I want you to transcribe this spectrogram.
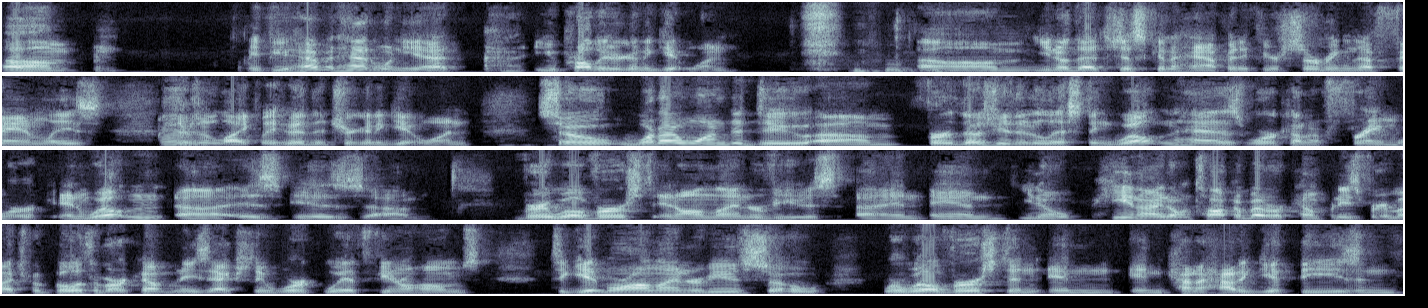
um, if you haven't had one yet, you probably are going to get one. um, you know, that's just going to happen. If you're serving enough families, there's a likelihood that you're going to get one. So, what I wanted to do um, for those of you that are listening, Welton has worked on a framework, and Welton uh, is is um, very well versed in online reviews. Uh, and and you know, he and I don't talk about our companies very much, but both of our companies actually work with funeral homes to get more online reviews. So we're well versed in in in kind of how to get these and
